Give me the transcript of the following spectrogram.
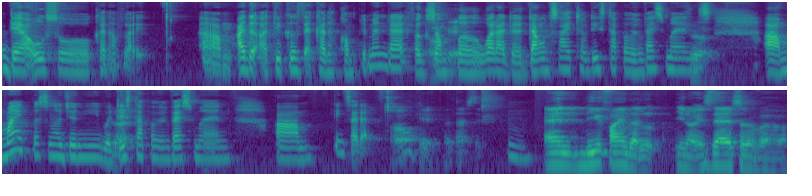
there are also kind of like um, other articles that kind of complement that. For example, what are the downsides of this type of investments? Sure. Uh, my personal journey with this type of investment, um, things like that. Oh, okay, fantastic. Mm. And do you find that you know is there sort of a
